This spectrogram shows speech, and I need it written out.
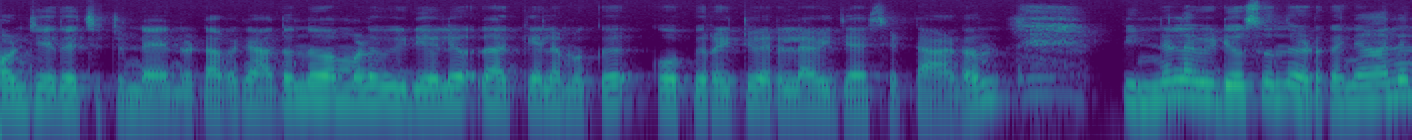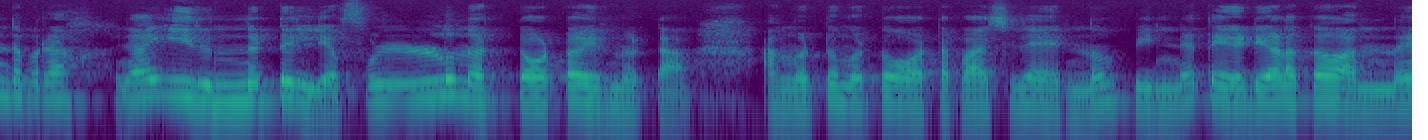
ഓൺ ചെയ്ത് വെച്ചിട്ടുണ്ടായിരുന്നു കേട്ടോ പിന്നെ അതൊന്നും നമ്മൾ വീഡിയോയിൽ ഇതാക്കിയാൽ നമുക്ക് കോപ്പിറൈറ്റ് വരില്ല? വിചാരിച്ചിട്ടാണ്. പിന്നെയുള്ള വീഡിയോസ് ഒന്നും എടുക്കുക ഞാൻ എന്താ പറയുക ഞാൻ ഇരുന്നിട്ടില്ല. ഫുള്ള് നെട്ടോട്ടമായിരുന്നു കേട്ടോ അങ്ങോട്ടും ഇങ്ങോട്ടും ഓട്ടപ്പാച്ചിലായിരുന്നു. പിന്നെ തേടികളൊക്കെ വന്ന്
